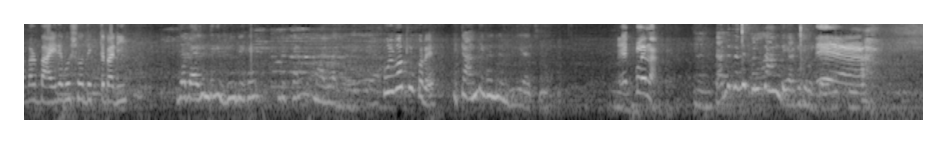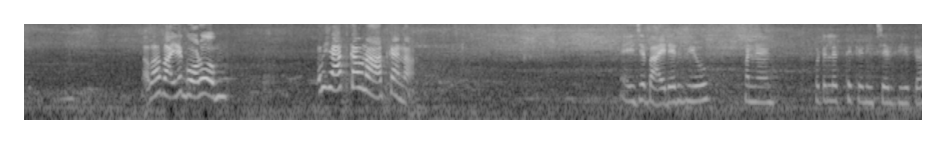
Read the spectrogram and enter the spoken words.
আবার বাইরে বসেও দেখতে পারি। খুলবো কি করে? না। বাবা, বাইরে গরম। ওই আটকাও না, আটকায় না। এই যে বাইরের ভিউ মানে হোটেলের থেকে নিচের ভিউটা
